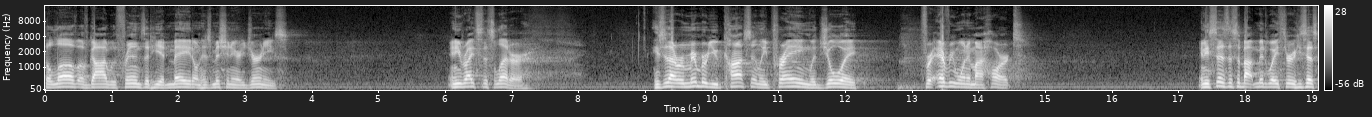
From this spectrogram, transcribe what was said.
the love of God with friends that he had made on his missionary journeys. And he writes this letter. He says, I remember you constantly praying with joy for everyone in my heart. And he says this about midway through. He says,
